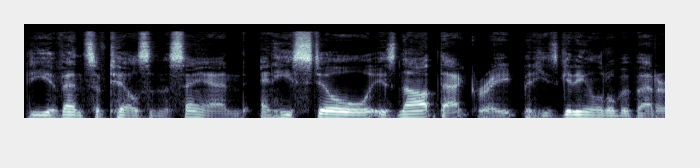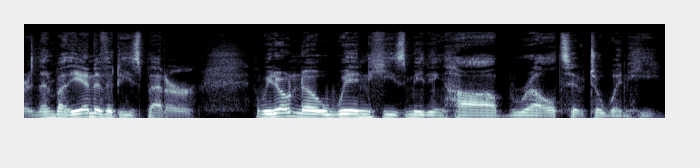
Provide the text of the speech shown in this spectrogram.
the events of Tales in the Sand, and he still is not that great, but he's getting a little bit better. And then by the end of it, he's better. And we don't know when he's meeting Hob relative to when he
